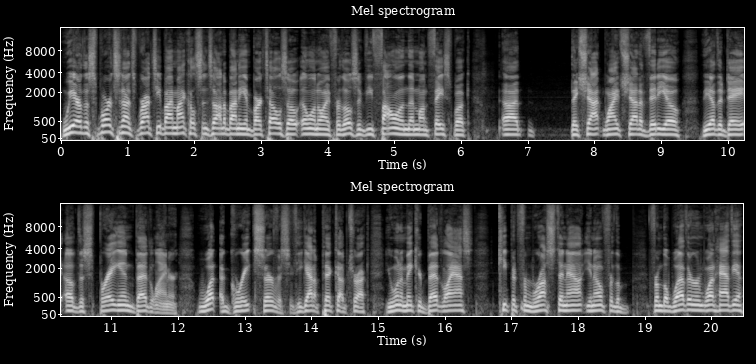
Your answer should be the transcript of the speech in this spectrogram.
We are the Sports Nutz, brought to you by Michelson's Autobody in Bartelso, Illinois. For those of you following them on Facebook, uh, they shot White shot a video the other day of the spray-in bed liner. What a great service! If you got a pickup truck, you want to make your bed last, keep it from rusting out, you know, for the from the weather and what have you.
